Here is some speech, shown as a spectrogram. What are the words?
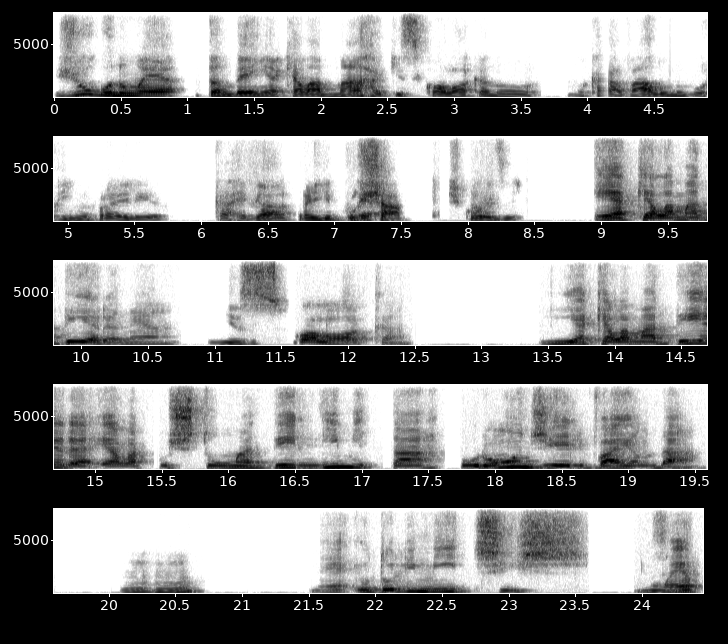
Jugo não é também aquela marra que se coloca no, no cavalo, no burrinho, para ele carregar, para ele puxar é. as coisas? É aquela madeira, né? Isso. Coloca. E aquela madeira, ela costuma delimitar por onde ele vai andar. Uhum. Né? Eu dou limites, não Sim. é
